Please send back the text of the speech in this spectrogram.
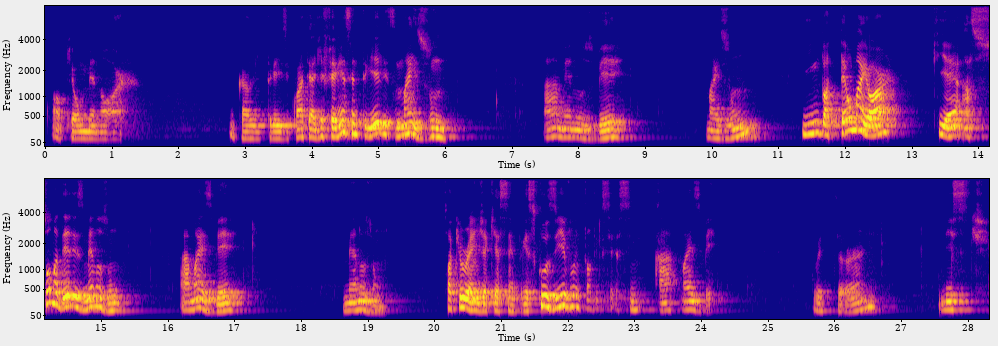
qual que é o menor no caso de 3 e 4, é a diferença entre eles mais 1. A menos B mais 1, e indo até o maior, que é a soma deles menos 1. A mais B menos 1. Só que o range aqui é sempre exclusivo, então tem que ser assim, A mais B. Return list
